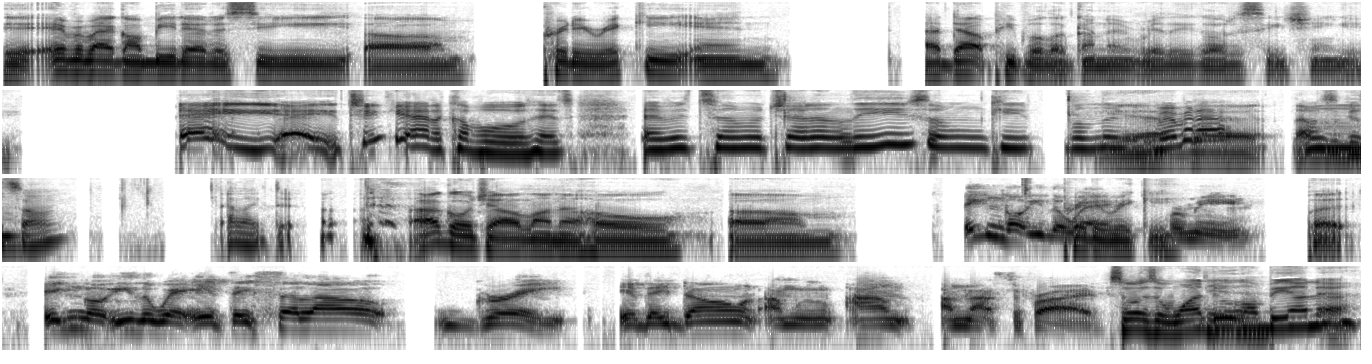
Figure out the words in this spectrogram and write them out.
everybody gonna be there to see um, Pretty Ricky, and I doubt people are gonna really go to see Chingy. Hey, hey, Chingy had a couple of hits. Every time I'm trying to leave, someone keep on the- Yeah, Remember that? but- That was a good Mhm. song. I liked it. I'll go with y'all on the whole. Um, It can go either Pretty way Ricky. for me. But it can go either way. If they sell out, great. If they don't, I'm I'm I'm not surprised. so is the one dude Yeah. gonna be on there?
